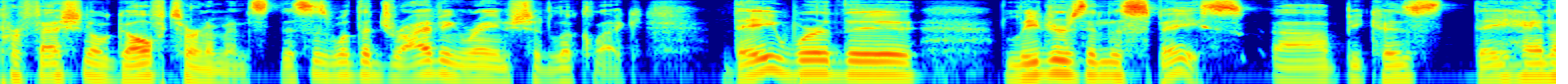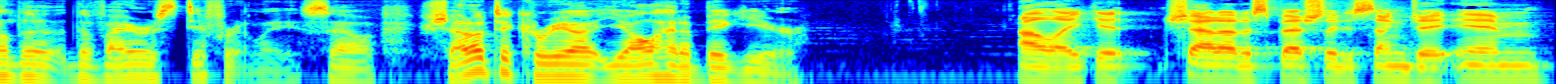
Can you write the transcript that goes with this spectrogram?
professional golf tournaments. This is what the driving range should look like. They were the leaders in the space uh, because they handled the, the virus differently. So shout out to Korea. Y'all had a big year. I like it. Shout out especially to Sungjae Im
